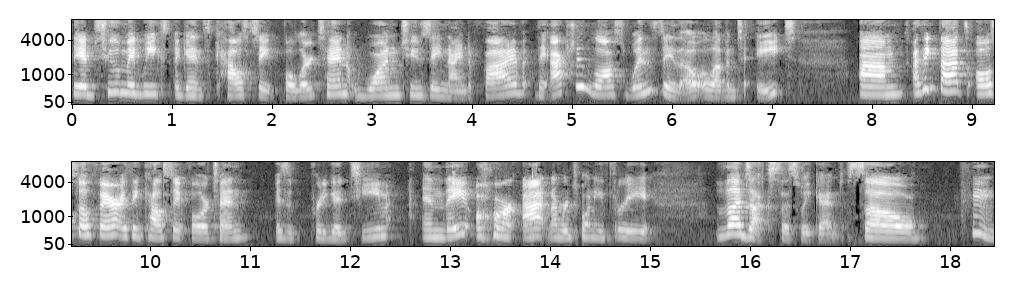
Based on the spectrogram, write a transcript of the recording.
They had two midweeks against Cal State Fullerton, one Tuesday 9 to 5. They actually lost Wednesday, though, 11 to 8. Um, I think that's also fair. I think Cal State Fullerton is a pretty good team, and they are at number 23, the Ducks, this weekend. So, hmm,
